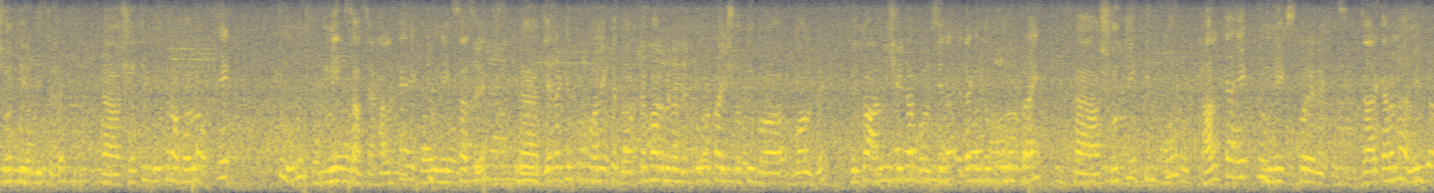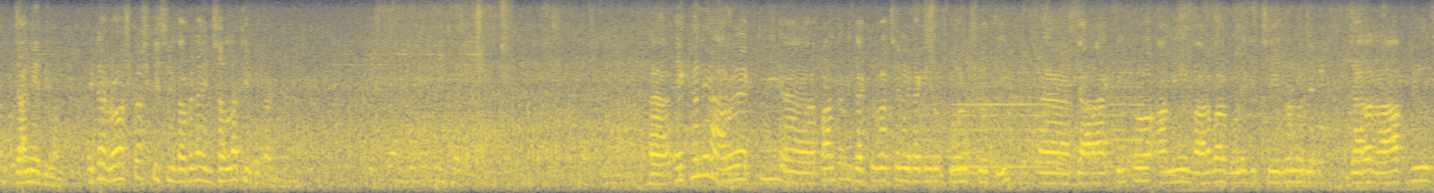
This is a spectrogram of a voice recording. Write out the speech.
সুতির ভিতরে। সুতির ভিতরে হলো একটু মিক্স আছে, হালকা একটু মিক্স আছে। যেটা কিন্তু অনেকে ধরতে পারবে না যে পুরোটাই সত্যি বলবে। কিন্তু আমি সেটা বলছি না, এটা কিন্তু পুরোটাই সত্যি কিন্তু হালকা একটু মিক্স করে রেখেছি, যার কারণে আমি জানিয়ে দিলাম। এটা রস টস কিছুই যাবে না, ইনশাল্লাহ ঠিকই থাকবে। এখানে আরও একটি পাঞ্জাবি দেখতে পাচ্ছেন, এটা কিন্তু ফুল সুতি। যারা কিন্তু আমি বারবার বলে দিচ্ছি এই জন্য যে যারা রাফ ইউজ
